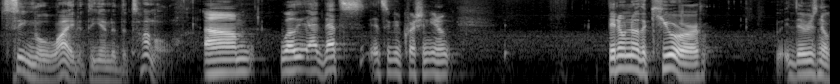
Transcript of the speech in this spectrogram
seeing the light at the end of the tunnel. Um, well, that's it's a good question. You know, they don't know the cure. There is no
